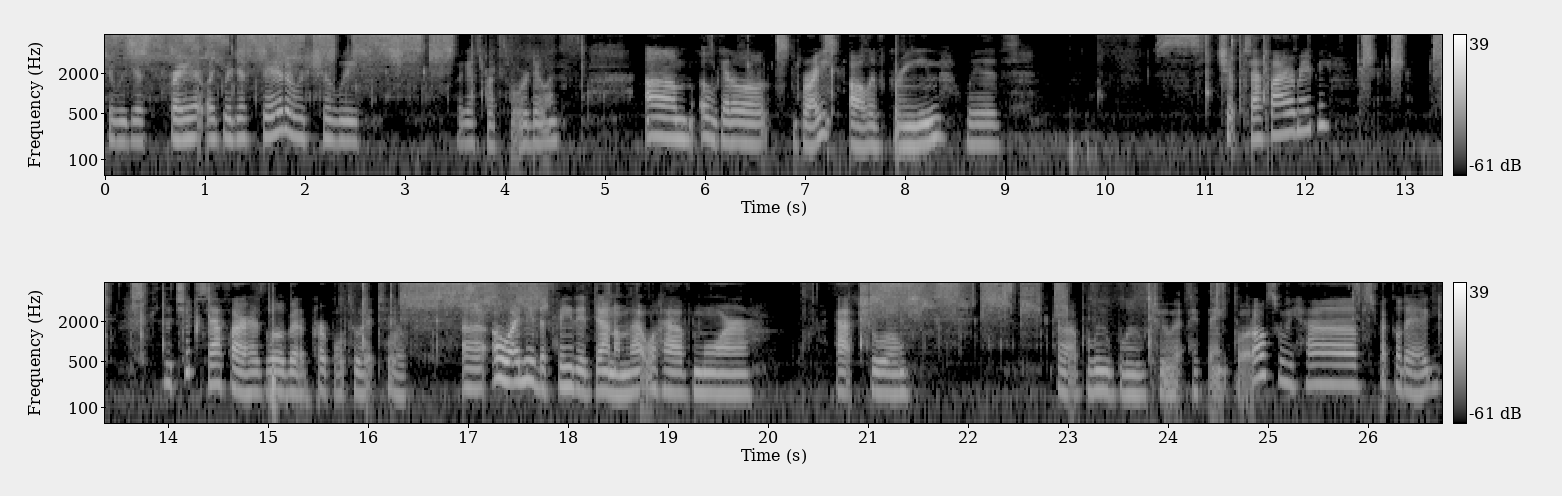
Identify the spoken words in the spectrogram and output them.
Should we just spray it like we just did, or should we I guess that's what we're doing. Um, oh, we got a little bright olive green with chipped sapphire, maybe? The chipped sapphire has a little bit of purple to it, too. Uh, oh, I need the faded denim. That will have more actual uh, blue blue to it, I think. But also we have speckled egg,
